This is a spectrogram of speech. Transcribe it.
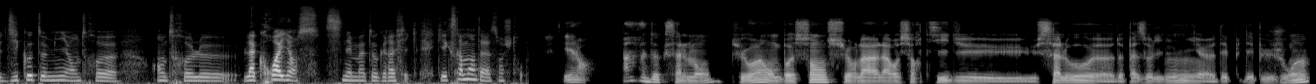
dichotomie entre, entre le, la croyance cinématographique, qui est extrêmement intéressant, je trouve. Et alors, paradoxalement, tu vois, en bossant sur la, la ressortie du Salaud euh, de Pasolini euh, début, juin,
